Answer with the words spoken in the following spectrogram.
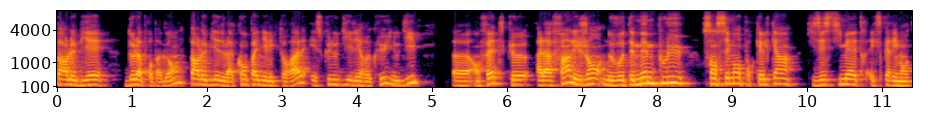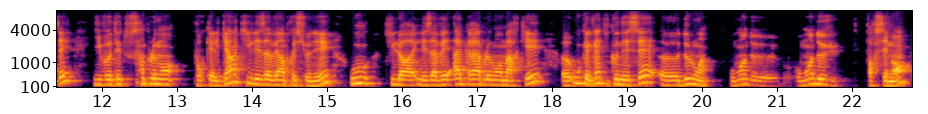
par le biais de la propagande, par le biais de la campagne électorale. Et ce que nous dit les reclus, il nous dit euh, en fait que à la fin, les gens ne votaient même plus censément pour quelqu'un qu'ils estimaient être expérimenté, ils votaient tout simplement pour quelqu'un qui les avait impressionnés ou qui leur, les avait agréablement marqués euh, ou quelqu'un qui connaissait euh, de loin, au moins de, au vue. Forcément,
